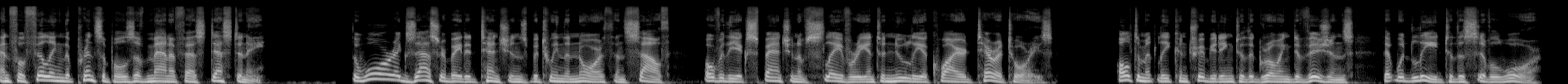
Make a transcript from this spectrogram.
and fulfilling the principles of manifest destiny. The war exacerbated tensions between the North and South over the expansion of slavery into newly acquired territories, ultimately contributing to the growing divisions that would lead to the Civil War.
